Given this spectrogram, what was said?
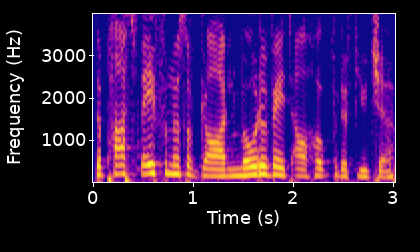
The past faithfulness of God motivates our hope for the future.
